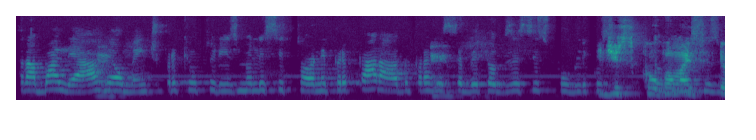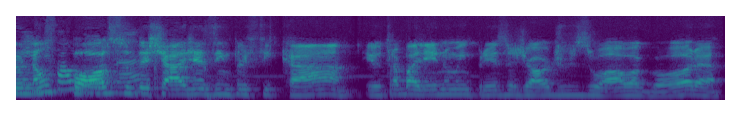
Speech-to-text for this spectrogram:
trabalhar é. realmente para que o turismo ele se torne preparado para é. receber todos esses públicos. Desculpa, mas eu não falou, posso né? deixar de exemplificar. Eu trabalhei numa empresa de audiovisual agora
